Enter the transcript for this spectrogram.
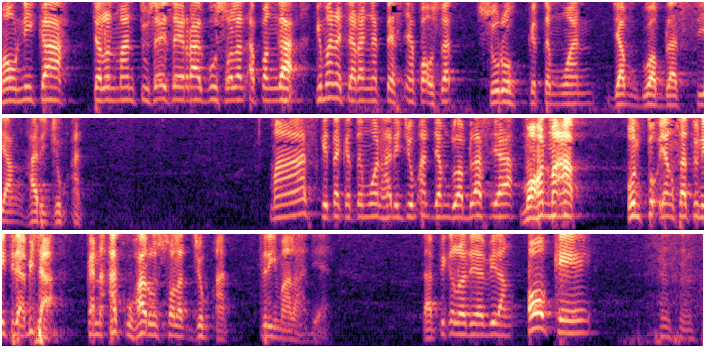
mau nikah, calon mantu saya, saya ragu sholat apa enggak. Gimana cara ngetesnya Pak Ustadz? Suruh ketemuan jam 12 siang hari Jumat. Mas, kita ketemuan hari Jumat jam 12 ya. Mohon maaf, untuk yang satu ini tidak bisa. Karena aku harus sholat Jumat. Terimalah dia. Tapi kalau dia bilang, oke.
